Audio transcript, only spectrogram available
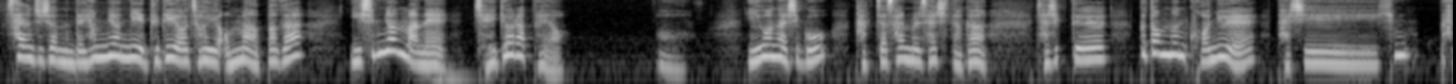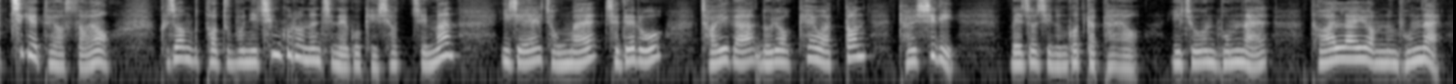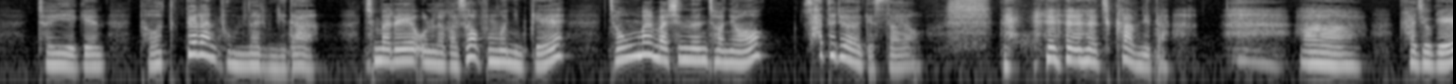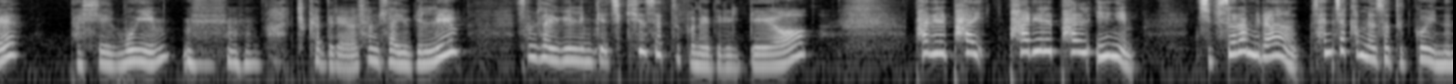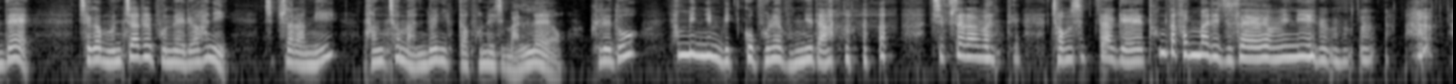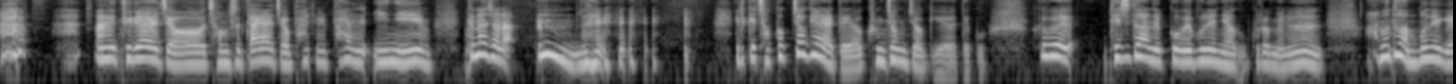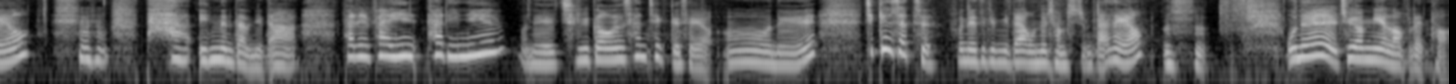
사연 주셨는데 현미 언니 드디어 저희 엄마 아빠가 20년 만에 재결합해요. 어, 이혼하시고 각자 삶을 사시다가 자식들 끝없는 권유에 다시 힘 합치게 되었어요. 그 전부터 두 분이 친구로는 지내고 계셨지만 이제 정말 제대로 저희가 노력해왔던 결실이 맺어지는 것 같아요. 이 좋은 봄날, 더할 나위 없는 봄날, 저희에겐 더 특별한 봄날입니다. 주말에 올라가서 부모님께 정말 맛있는 저녁 사드려야겠어요. 네. 축하합니다. 아, 가족의 다시 모임. 축하드려요. 3461님. 3461님께 치킨 세트 보내드릴게요. 8182, 8182님. 집사람이랑 산책하면서 듣고 있는데 제가 문자를 보내려 하니 집사람이 당첨 안 되니까 보내지 말래요. 그래도 현미님 믿고 보내봅니다. 집사람한테 점수 따게 통닭 한 마리 주세요, 현미님. 아, 드려야죠. 점수 따야죠. 8182님. 그나저나, 네. 이렇게 적극적이어야 돼요. 긍정적이어야 되고. 그 왜, 되지도 않을 거 왜 보내냐고 그러면은 아무도 안 보내게요. 다 읽는답니다. 8182님, 네, 즐거운 산책 되세요. 오, 네. 치킨 세트 보내드립니다. 오늘 점수 좀 따세요. 오늘 주현미의 러브레터.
